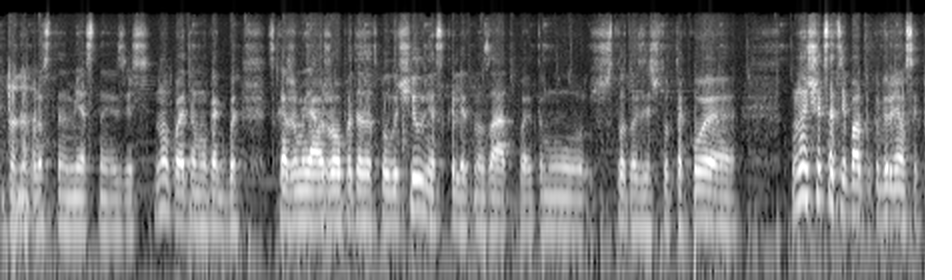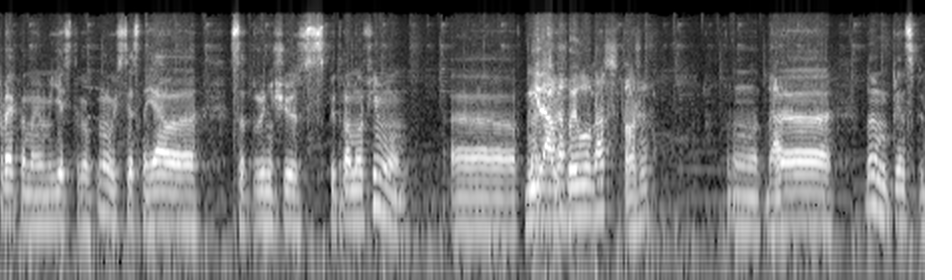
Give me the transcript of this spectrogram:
Да-да-да. не просто местный здесь. Ну, поэтому, как бы, скажем, я уже опыт этот получил несколько лет назад, поэтому что-то здесь, что-то такое... Ну, еще, кстати, по- пока вернемся к проектам, есть такой, ну, естественно, я э, сотрудничаю с Петром Елфимовым. э, Недавно был у нас тоже. Вот, Да. э, ну, мы, в принципе,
